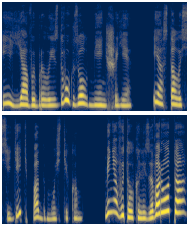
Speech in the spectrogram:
и я выбрала из двух зол меньшее и осталась сидеть под мостиком. Меня вытолкали за ворота,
